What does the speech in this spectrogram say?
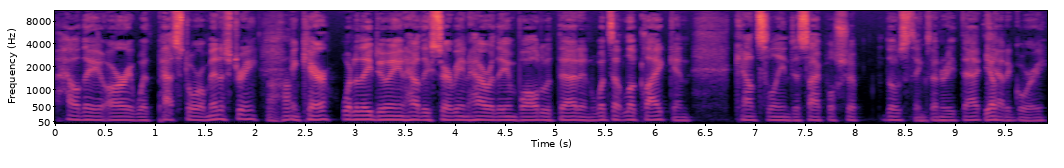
how they are with pastoral ministry and care. What are they doing? And how are they serving? How are they involved with that? And what's that look like? And counseling, discipleship, those things underneath that Yep. category.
